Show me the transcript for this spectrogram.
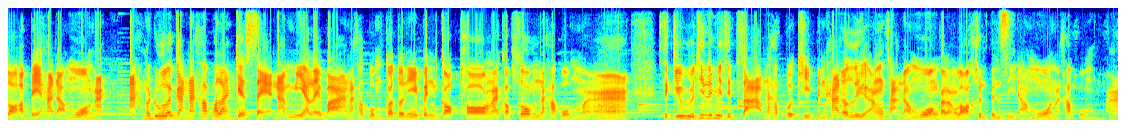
รออัปเดต5ดาวม่วงนะอะมาดูแล้วกันนะครับพลัง7 0 0แสนนะมีอะไรบ้างนะครับผมก็ตัวนี้เป็นกรอบทองนะกรอบส้มนะครับผมมาสกิลอยู่ที่ลิมิต 13 นะครับปวดขีดเป็น 5 ดาวเหลือง 3 ดาวม่วงกำลังรอขึ้นเป็น 4 ดาวม่วงนะครับผมอ่า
